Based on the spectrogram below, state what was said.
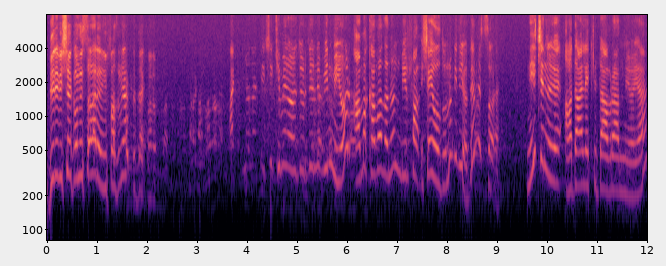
Biri bir şey konuşsa var ya infazımı yaktıracak bana. Ateş'i kimin öldürdüğünü bilmiyor ama Kavala'nın bir şey olduğunu biliyor değil mi sonra? Niçin adaletli davranmıyor ya?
